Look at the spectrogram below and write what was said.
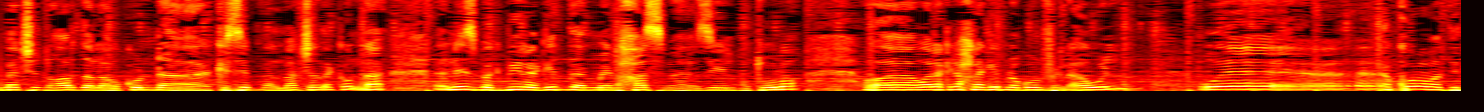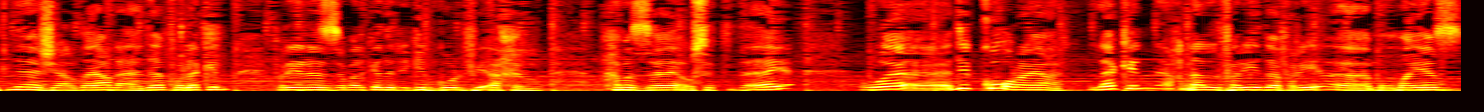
ماتش النهارده لو كنا كسبنا الماتش ده كنا نسبة كبيرة جدا من حسم هذه البطولة. ولكن إحنا جبنا جون في الأول والكرة ما ادتناش يعني ضيعنا أهداف ولكن فريق نادي الزمالك قدر يجيب جول في آخر خمس دقائق أو ست دقائق ودي الكورة يعني. لكن إحنا الفريق ده فريق آه، مميز.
